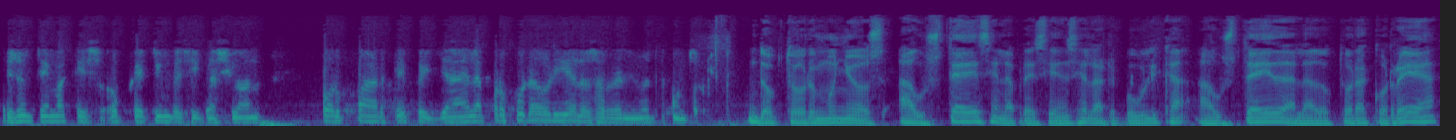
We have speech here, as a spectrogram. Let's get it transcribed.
es un tema que es objeto de investigación por parte pues ya de la Procuraduría de los organismos de control. Doctor Muñoz, a ustedes en la presidencia de la República, a usted, a la doctora Correa,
